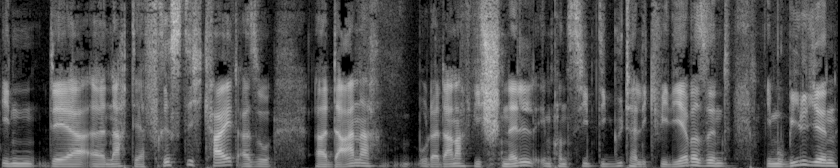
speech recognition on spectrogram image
in der, äh, nach der Fristigkeit, also äh, danach oder danach, wie schnell im Prinzip die Güter liquidierbar sind. Immobilien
